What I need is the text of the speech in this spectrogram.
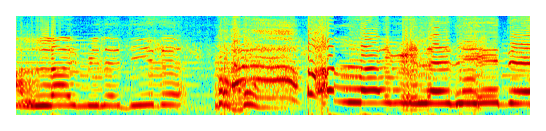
আল্লাহ মিলে দিয়ে দে। আল্লাহ মিলে দিয়ে দে।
